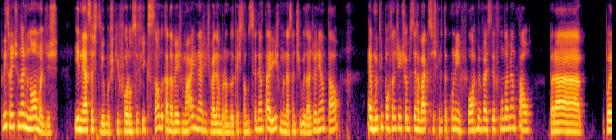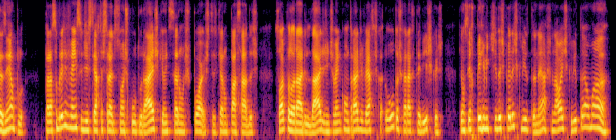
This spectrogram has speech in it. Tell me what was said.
principalmente nas nômades. E nessas tribos que foram se fixando cada vez mais, né, a gente vai lembrando da questão do sedentarismo nessa antiguidade oriental, é muito importante a gente observar que essa escrita cuneiforme vai ser fundamental para, por exemplo, para a sobrevivência de certas tradições culturais que antes eram expostas, que eram passadas só pela oralidade, a gente vai encontrar diversas outras características que vão ser permitidas pela escrita, né? Afinal, a escrita é uma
